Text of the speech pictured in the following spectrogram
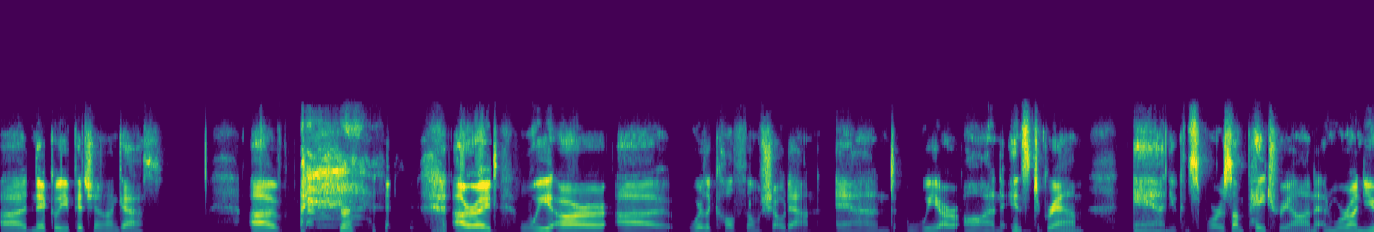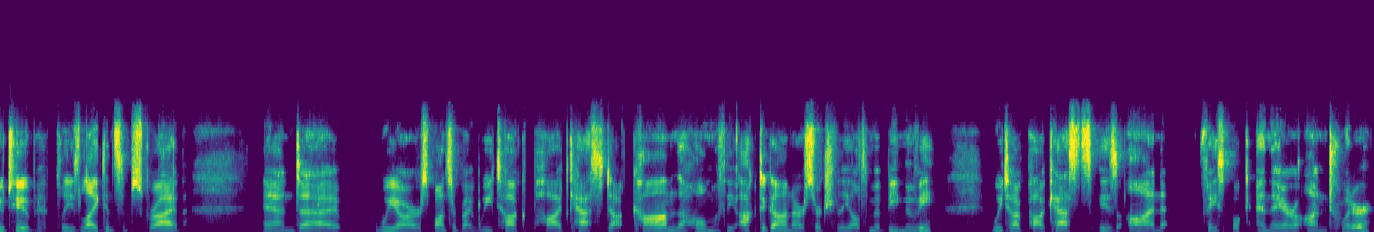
uh, Nick, will you pitch in on gas? Uh, Sure. All right, we are uh, we're the Cult Film Showdown, and we are on Instagram, and you can support us on Patreon, and we're on YouTube. Please like and subscribe, and uh, we are sponsored by WeTalkPodcast.com, the home of the Octagon, our search for the ultimate B movie. We Talk Podcasts is on Facebook and they are on Twitter,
